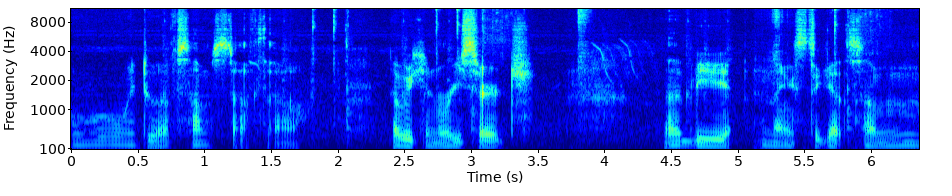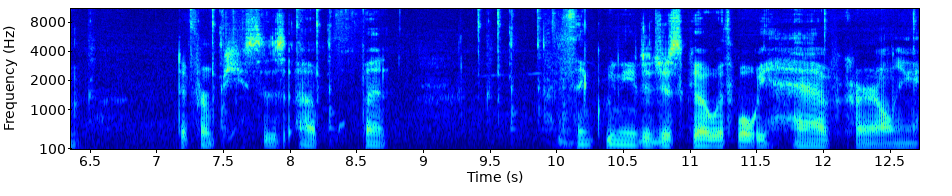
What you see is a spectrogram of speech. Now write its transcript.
Ooh, we do have some stuff though that we can research. That'd be nice to get some different pieces up, but I think we need to just go with what we have currently.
